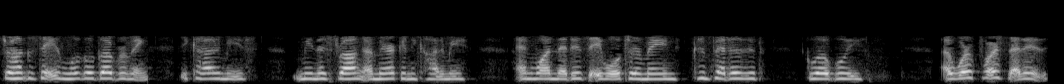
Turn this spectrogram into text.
strong state and local government economies mean a strong American economy and one that is able to remain competitive globally. A workforce that is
